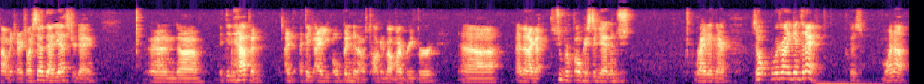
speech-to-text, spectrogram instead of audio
commentary. So I said that yesterday, and uh, it didn't happen. I, I, think I opened and I was talking about my Reaper, uh, and then I got super focused again and just right in there. So we're trying again today, because why not?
